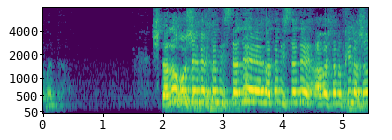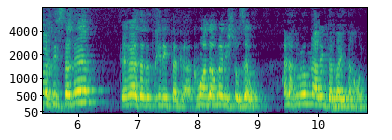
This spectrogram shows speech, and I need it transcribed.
הבנת? כשאתה לא חושב איך אתה מסתדר, אתה מסתדר. אבל כשאתה מתחיל לחשוב איך תסתדר, תראה, אתה תתחיל להיתקע. כמו אדם אומר לאשתו, זהו, אנחנו לא מנהלים את הבית נכון.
